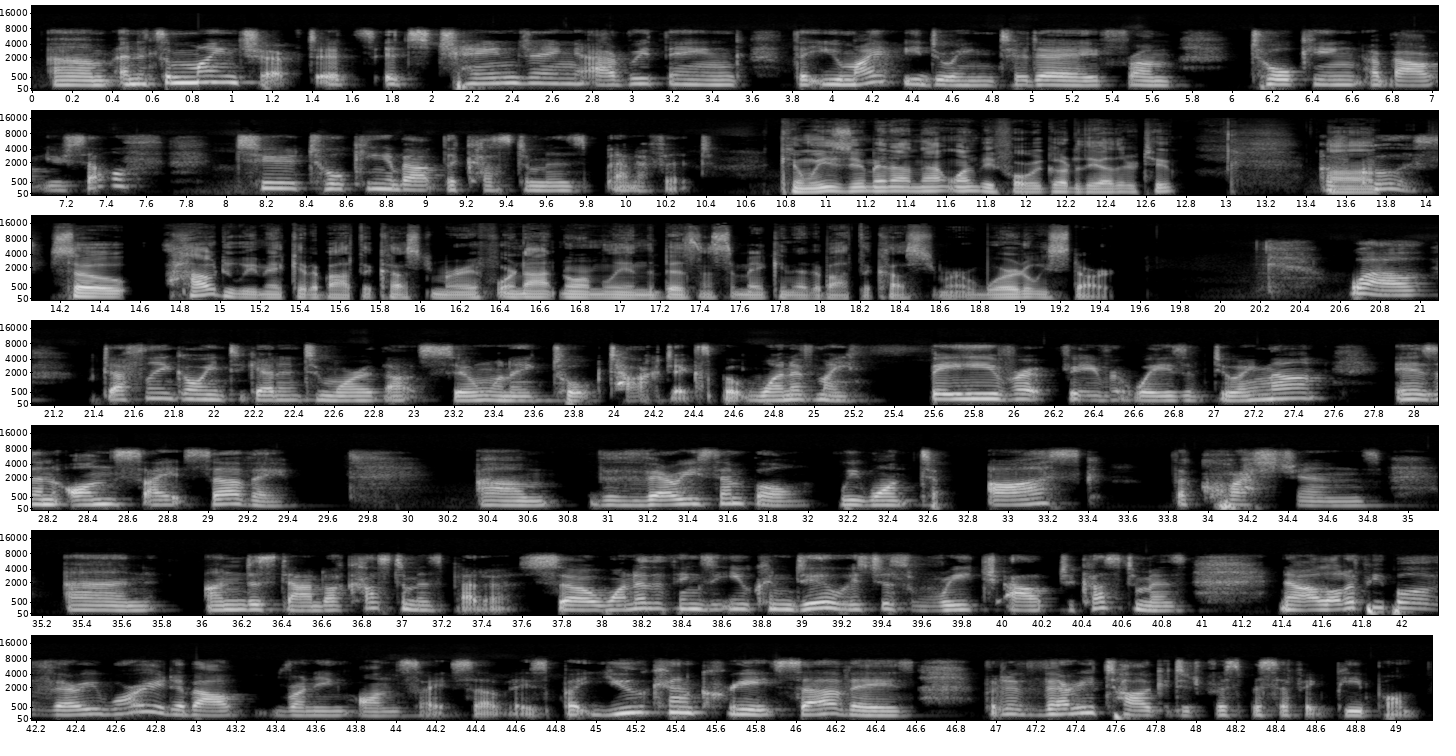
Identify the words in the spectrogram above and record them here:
Um, and it's a mind shift. It's it's changing everything that you might be doing today from talking about yourself to talking about the customer's benefit. Can we zoom in on that one before we go to the other two? Of um, course. So, how do we make it about the customer if we're not normally in the business of making it about the customer? Where do we start? Well, definitely going to get into more of that soon when I talk tactics. But one of my favorite, favorite ways of doing that is an on site survey. Um, very simple. We want to ask the questions and understand our customers better. So, one of the things that you can do is just reach out to customers. Now, a lot of people are very worried about running on site surveys, but you can create surveys that are very targeted for specific people.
